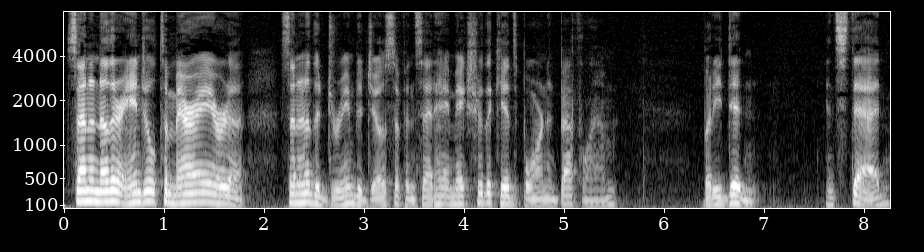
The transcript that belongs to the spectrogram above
sent another angel to Mary or to send another dream to Joseph and said, hey, make sure the kid's born in Bethlehem. But he didn't. Instead,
